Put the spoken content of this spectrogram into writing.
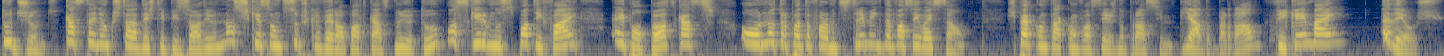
tudo junto. Caso tenham gostado deste episódio, não se esqueçam de subscrever ao podcast no YouTube ou seguir-me no Spotify, Apple Podcasts ou noutra plataforma de streaming da vossa eleição. Espero contar com vocês no próximo Piado Pardal. Fiquem bem. Adeus.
